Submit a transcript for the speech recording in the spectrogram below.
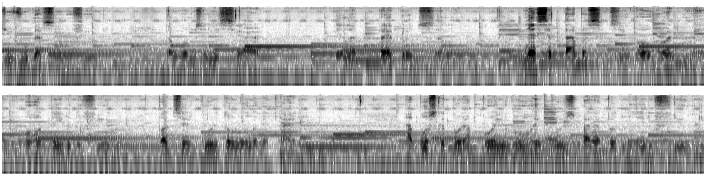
divulgação do filme. Então vamos iniciar pela pré-produção. Nessa etapa se desenvolve o argumento, o roteiro do filme, pode ser curta ou longa-metragem. A busca por apoio ou recurso para produzir o filme,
